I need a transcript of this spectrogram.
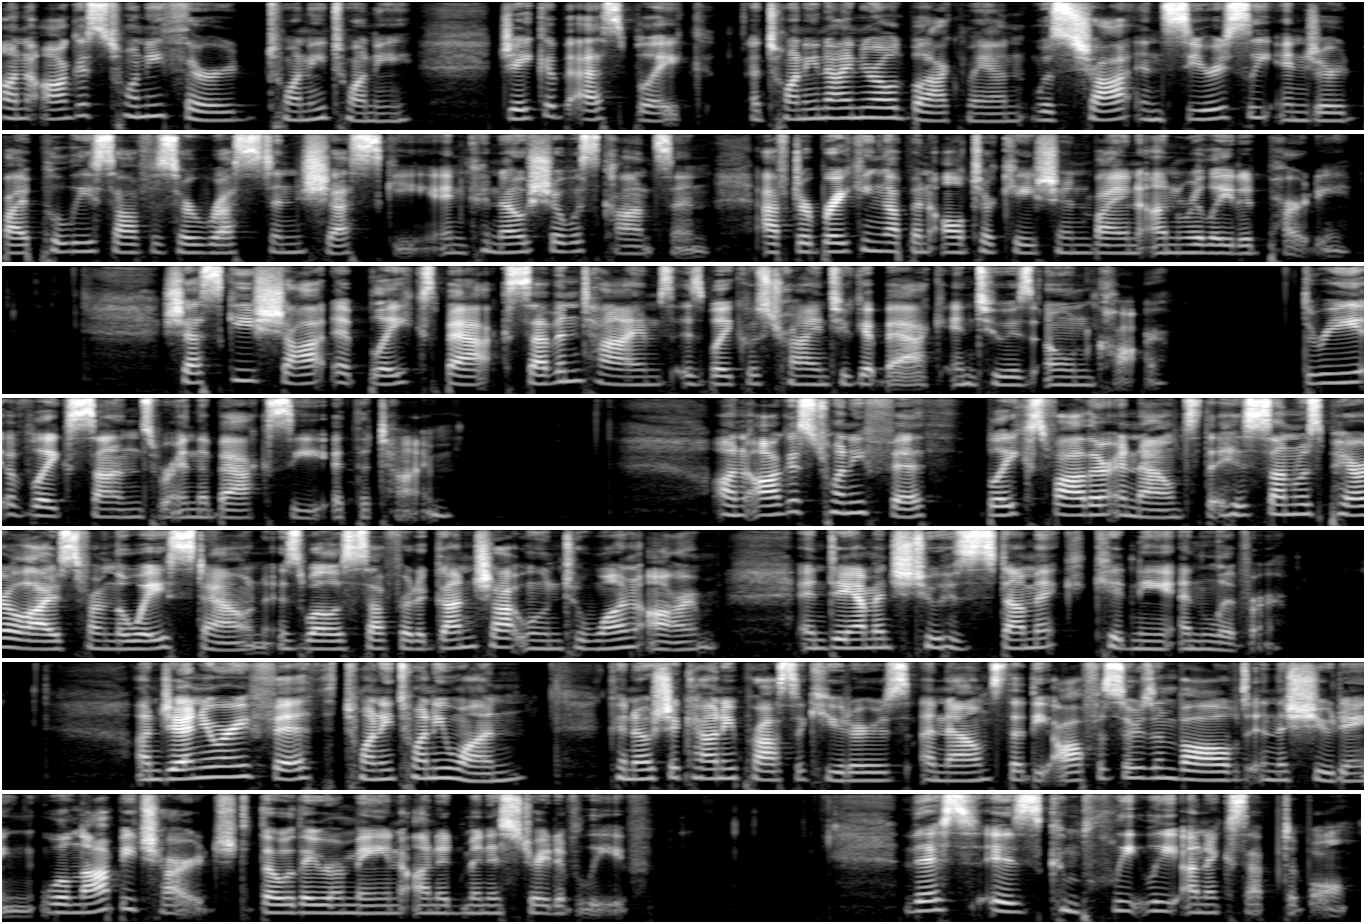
On August 23, 2020, Jacob S. Blake, a 29 year old black man, was shot and seriously injured by police officer Rusten Sheskey in Kenosha, Wisconsin, after breaking up an altercation by an unrelated party. Sheskey shot at Blake's back seven times as Blake was trying to get back into his own car. Three of Blake's sons were in the back seat at the time. On August 25th, Blake's father announced that his son was paralyzed from the waist down, as well as suffered a gunshot wound to one arm and damage to his stomach, kidney, and liver. On January 5th, 2021, Kenosha County prosecutors announced that the officers involved in the shooting will not be charged, though they remain on administrative leave. This is completely unacceptable.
